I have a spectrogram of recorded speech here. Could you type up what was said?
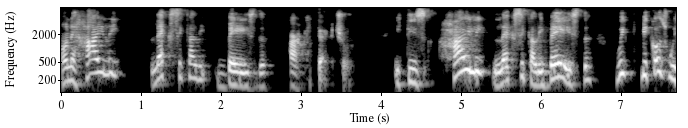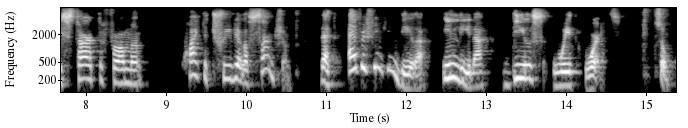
on a highly lexically based architecture. It is highly lexically based with, because we start from a, quite a trivial assumption that everything in Lila, in Lila deals with words. So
